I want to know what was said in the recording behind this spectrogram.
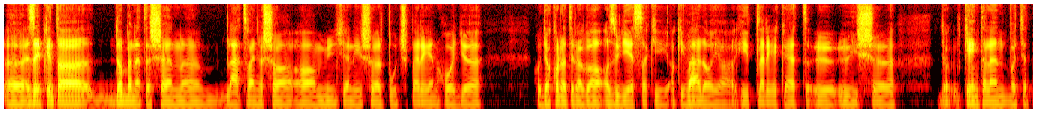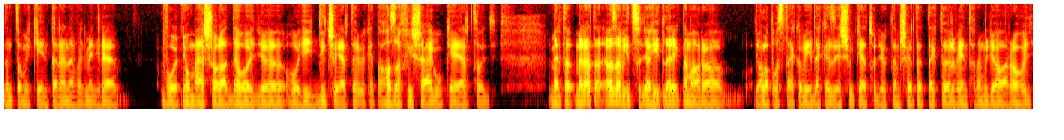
Ez egyébként a döbbenetesen látványos a, a Müncheni sörpucs perén, hogy, hogy gyakorlatilag az ügyész, aki, aki vádolja Hitleréket, ő, ő is kénytelen, vagy hát nem tudom, hogy kénytelene, vagy mennyire volt nyomás alatt, de hogy, hogy így dicsérte őket a hazafiságukért, hogy mert, mert az a vicc, hogy a Hitlerék nem arra alapozták a védekezésüket, hogy ők nem sértettek törvényt, hanem ugye arra, hogy,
